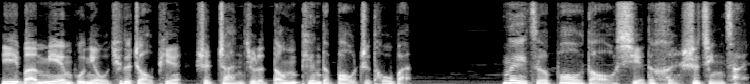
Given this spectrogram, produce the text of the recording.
一版面部扭曲的照片是占据了当天的报纸头版。那则报道写的很是精彩。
